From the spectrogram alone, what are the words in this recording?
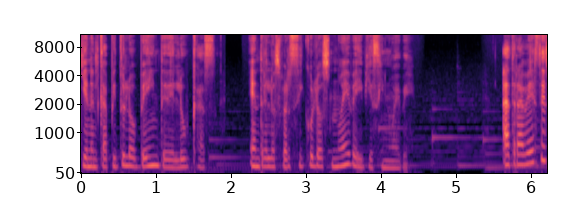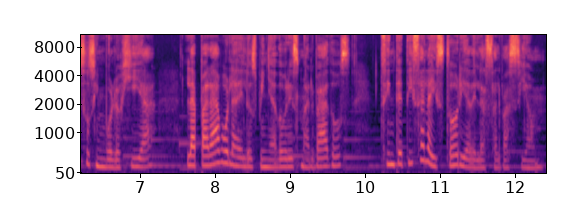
y en el capítulo 20 de Lucas, entre los versículos 9 y 19. A través de su simbología, la parábola de los viñadores malvados sintetiza la historia de la salvación.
